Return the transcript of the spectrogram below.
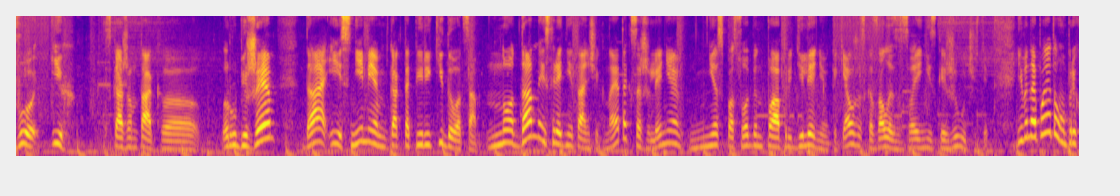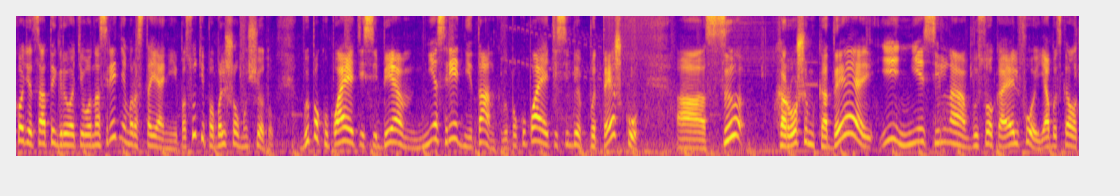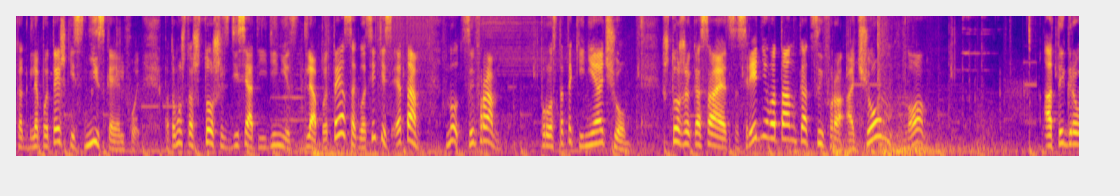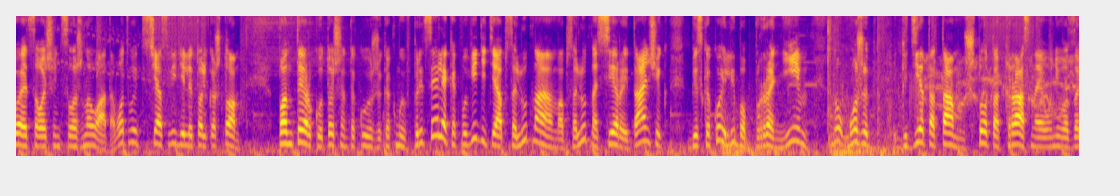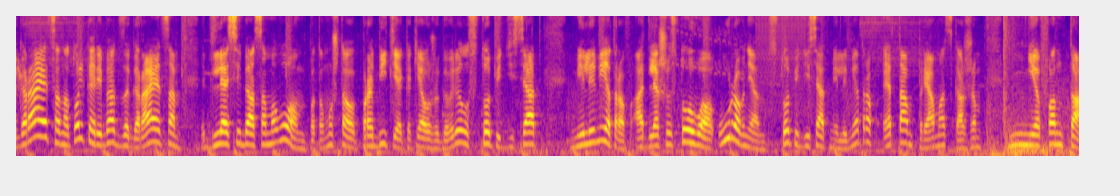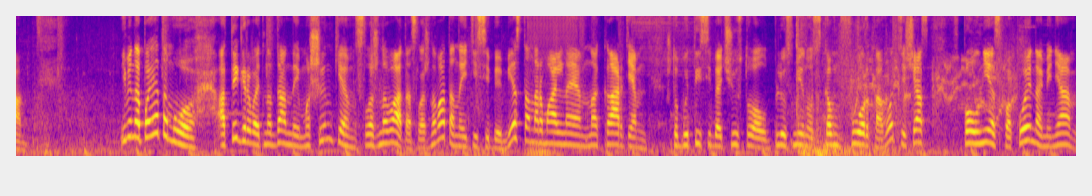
в их, скажем так, э, рубеже, да, и с ними как-то перекидываться. Но данный средний танчик на это, к сожалению, не способен по определению, как я уже сказал, из-за своей низкой живучести. Именно поэтому приходится отыгрывать его на среднем расстоянии, и по сути, по большому счету, вы покупаете себе не средний танк, вы покупаете себе ПТшку а, с хорошим КД и не сильно высокой альфой. Я бы сказал, как для ПТшки с низкой альфой. Потому что 160 единиц для ПТ, согласитесь, это, ну, цифра просто таки ни о чем. Что же касается среднего танка, цифра о чем, но отыгрывается очень сложновато. Вот вы сейчас видели только что пантерку, точно такую же, как мы в прицеле. Как вы видите, абсолютно, абсолютно серый танчик, без какой-либо брони. Ну, может, где-то там что-то красное у него загорается, но только, ребят, загорается для себя самого, потому что пробитие, как я уже говорил, 150 миллиметров, а для шестого уровня 150 миллиметров это, прямо скажем, не фонтан. Именно поэтому отыгрывать на данной машинке сложновато. Сложновато найти себе место нормальное на карте, чтобы ты себя чувствовал плюс-минус комфортно. Вот сейчас вполне спокойно меня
